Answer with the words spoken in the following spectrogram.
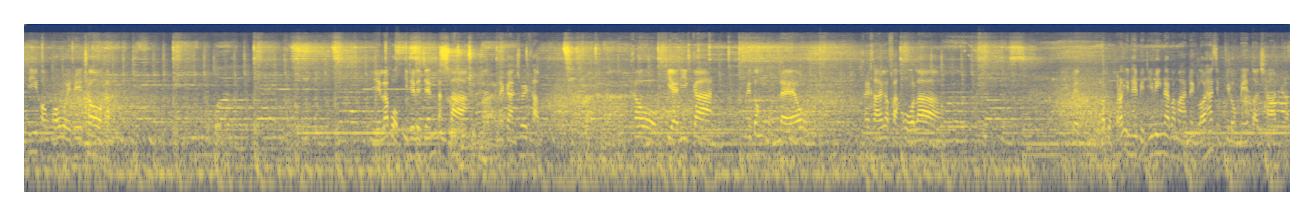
นที่ของ Huawei Virtual ครับ มีระบบ Intelligent ต่างๆ ในการช่วยขับ เข้าเกียร์ที่ก้าน ไม่ต้องหมุนแล้ว คล้ายๆกับฝั่งโอล่า ระบบ Plug-in Hybrid ที่วิ่งได้ประมาณ 150 กิโลเมตรต่อชาร์จครับ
